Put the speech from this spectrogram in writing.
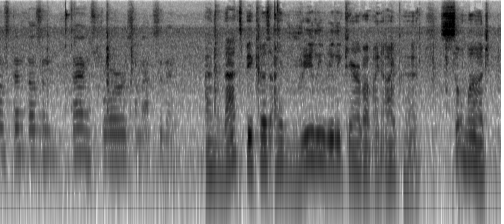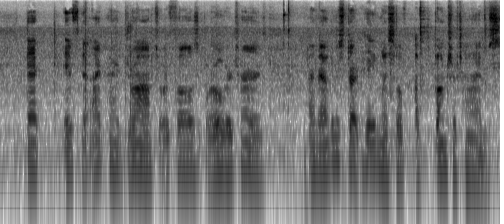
myself 10,000 times for some accident. And that's because I really, really care about my iPad so much that if the iPad drops or falls or overturns, I'm now going to start hitting myself a bunch of times.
